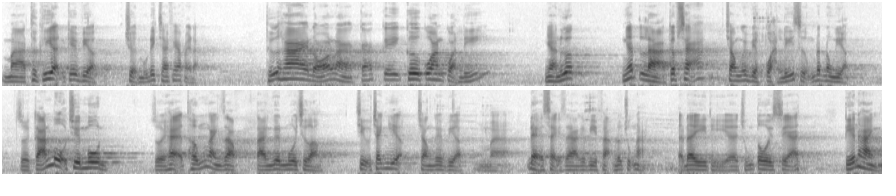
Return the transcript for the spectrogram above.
mà thực hiện cái việc chuyển mục đích trái phép này đã. Thứ hai đó là các cái cơ quan quản lý nhà nước, nhất là cấp xã trong cái việc quản lý sử dụng đất nông nghiệp, rồi cán bộ chuyên môn, rồi hệ thống ngành dọc tài nguyên môi trường chịu trách nhiệm trong cái việc mà để xảy ra cái vi phạm lỗ trũng này. Ở đây thì ờ, chúng tôi sẽ tiến hành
